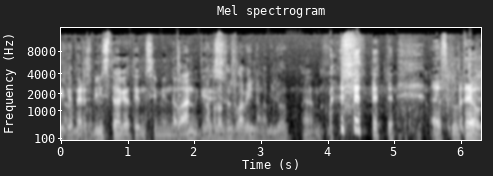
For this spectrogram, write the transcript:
Sí, que perds content. vista, que tens ciment davant... Que No, però és... tens la veïna, la millor. Em, Escolteu,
